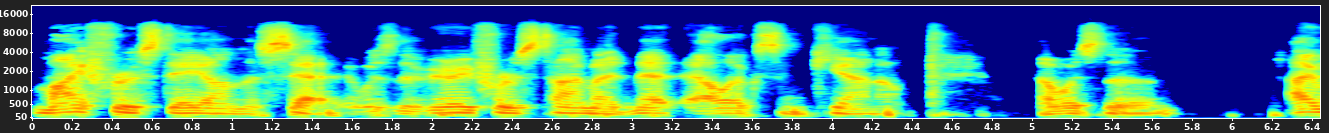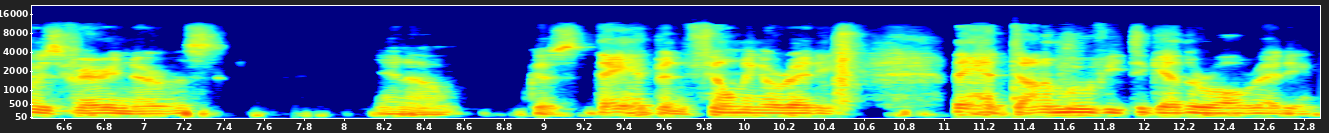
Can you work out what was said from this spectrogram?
my first day on the set. It was the very first time I'd met Alex and Keanu. I was the I was very nervous, you know, because they had been filming already. They had done a movie together already.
